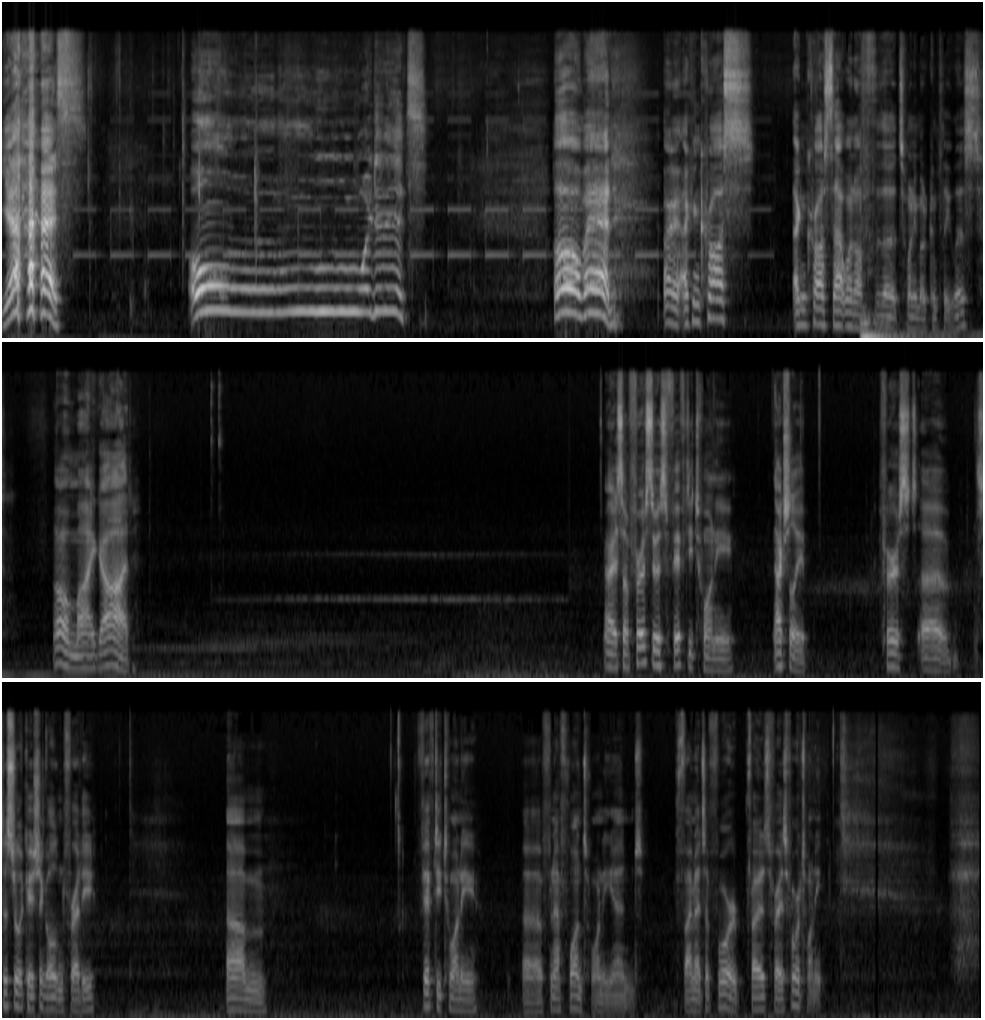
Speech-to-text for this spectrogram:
Yes! Oh, I did it! Oh man! Alright, I can cross... I can cross that one off the 20 mode complete list. Oh my god. Alright, so first it was 50-20. Actually, first, uh, Sister Location Golden Freddy. Um, 50-20, uh, FNAF 120, and Five Nights at 4, Five Nights at Freddy's 420.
